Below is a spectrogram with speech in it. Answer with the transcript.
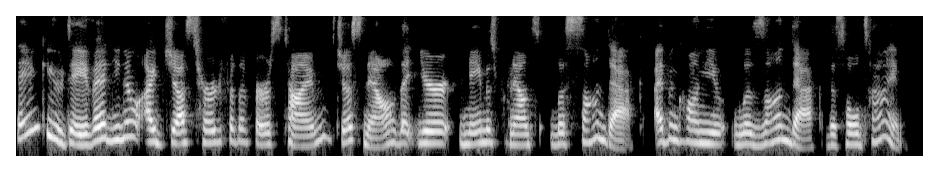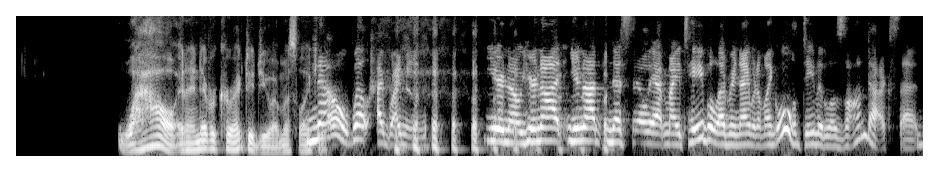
Thank you, David. You know, I just heard for the first time just now that your name is pronounced Lasondak. I've been calling you Lazondak this whole time. Wow, and I never corrected you. I must like no. Well, I, I mean, you know, you're not you're not necessarily at my table every night when I'm like, oh, David Lazondak said.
